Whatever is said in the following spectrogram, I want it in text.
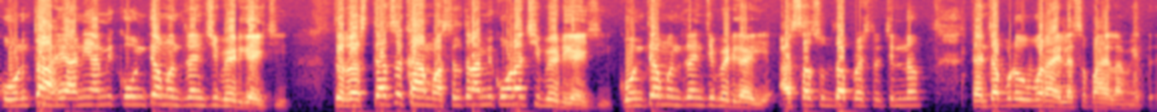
कोणतं आहे आणि आम्ही कोणत्या मंत्र्यांची भेट घ्यायची? तर रस्त्याचं काम असेल तर आम्ही कोणाची भेट घ्यायची? कोणत्या मंत्र्यांची भेट घ्यायची? असा सुद्धा प्रश्नचिन्ह त्यांच्या पुढे उभं राहिल्याचं पाहायला मिळतंय.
